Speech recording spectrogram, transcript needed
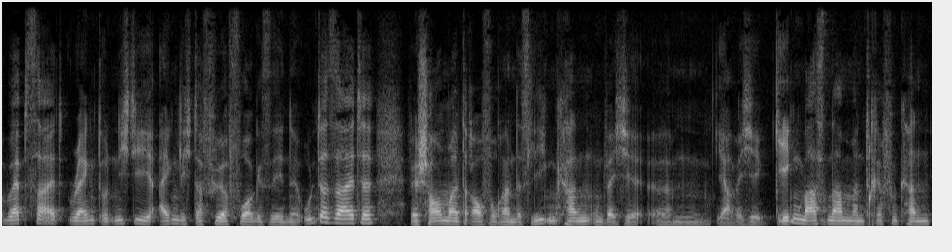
Website rankt und nicht die eigentlich dafür vorgesehene Unterseite. Wir schauen mal drauf, woran das liegen kann und welche, ähm, ja, welche Gegenmaßnahmen man treffen kann.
